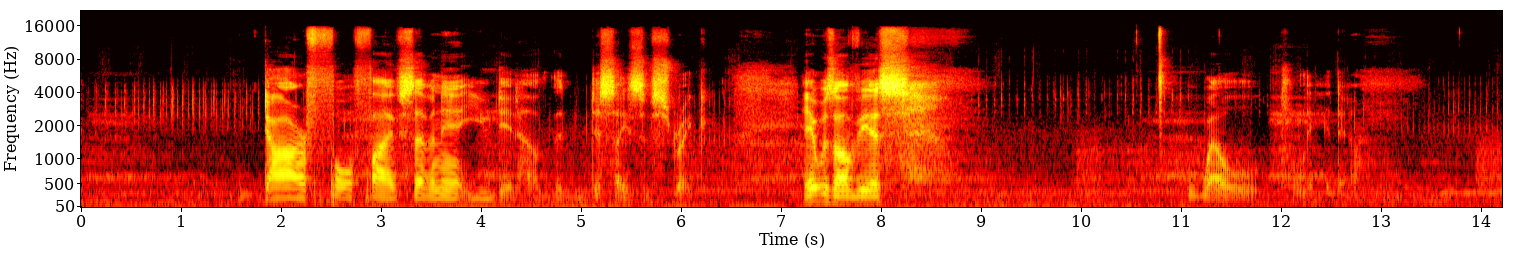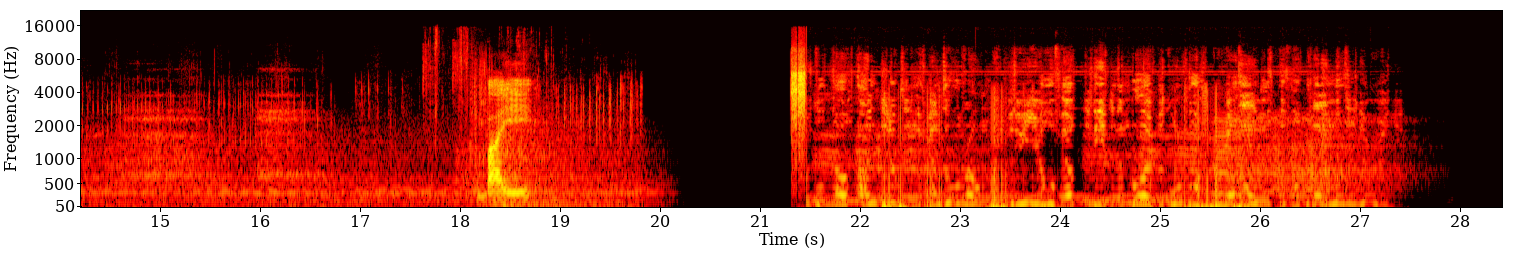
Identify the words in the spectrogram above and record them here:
Dar 4578, you did have the decisive strike. It was obvious. Well played. Bye.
